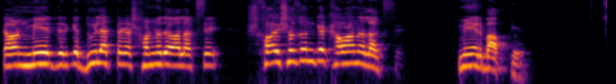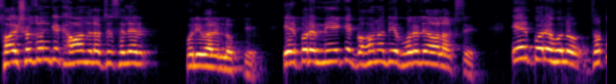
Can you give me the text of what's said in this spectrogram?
কারণ মেয়েদেরকে দুই লাখ টাকা স্বর্ণ দেওয়া লাগছে, ছয়শো জনকে খাওয়ানো লাগছে মেয়ের বাপকে। ছয়শো জনকে খাওয়ানো লাগছে ছেলের পরিবারের লোককে। এরপরে মেয়েকে গহনা দিয়ে ভরে দেওয়া লাগছে। এরপরে হলো যত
